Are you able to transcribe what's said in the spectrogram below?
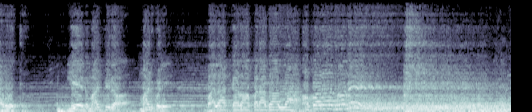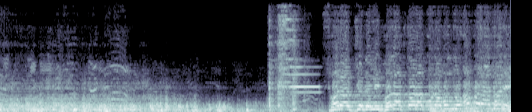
ಅರವತ್ತು. ಏನು ಮಾಡ್ತೀರೋ ಮಾಡ್ಕೊಳ್ಳಿ. ಬಲಾತ್ಕಾರ ಅಪರಾಧ ಅಲ್ಲ. ಅಪರಾಧವೇ? ಸ್ವರಾಜ್ಯದಲ್ಲಿ ಬಲಾತ್ಕಾರ ಕೂಡ ಒಂದು ಅಪರಾಧನೇ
